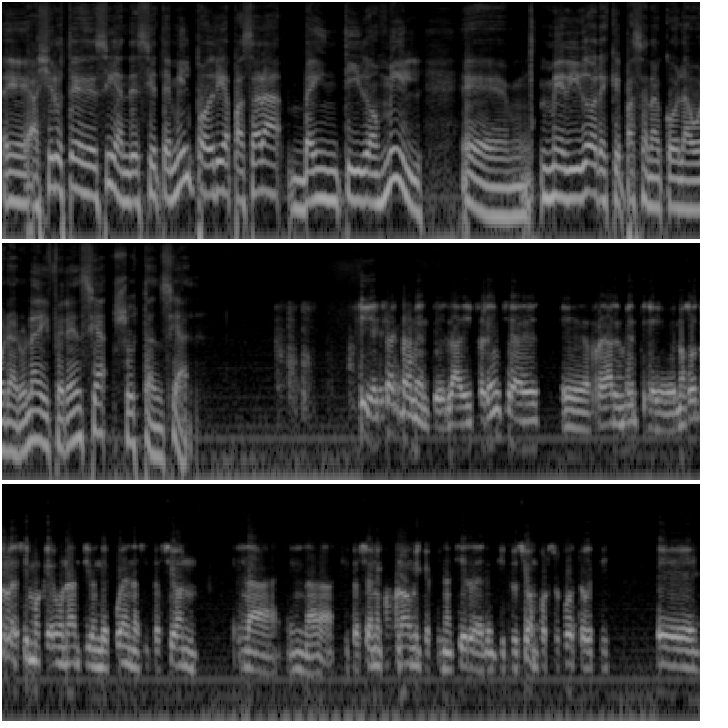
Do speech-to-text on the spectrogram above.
eh, ayer ustedes decían, de 7.000 podría pasar a 22.000 eh, medidores que pasan a colaborar, una diferencia sustancial. Sí, exactamente. La diferencia es eh, realmente, nosotros decimos que es un antes y un después en la situación, en la, en la situación económica y financiera de la institución, por supuesto que sí. Eh,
